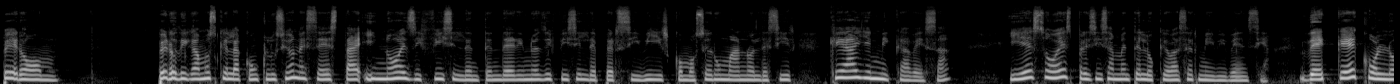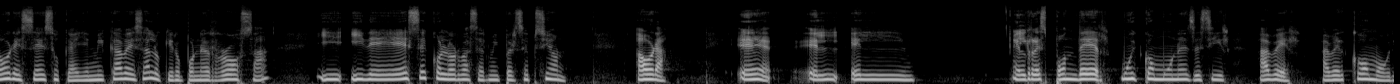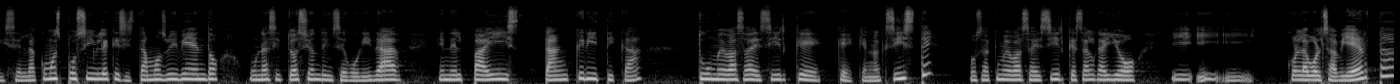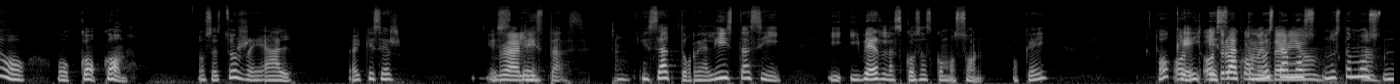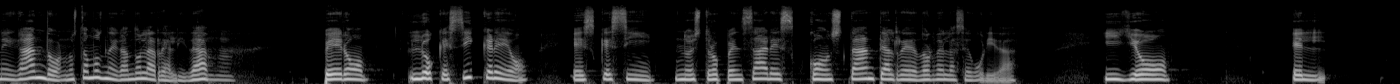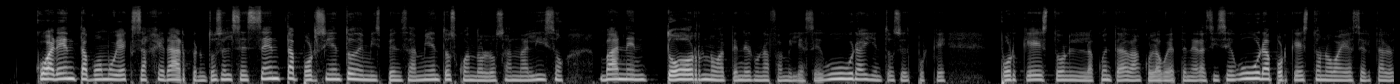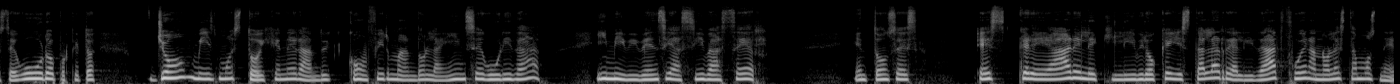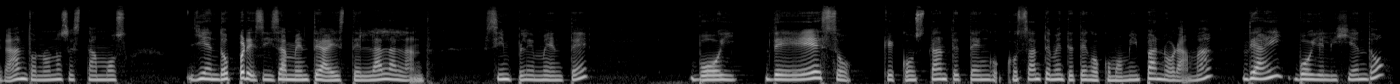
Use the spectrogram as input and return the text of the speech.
pero, pero digamos que la conclusión es esta y no es difícil de entender y no es difícil de percibir como ser humano el decir, ¿qué hay en mi cabeza? Y eso es precisamente lo que va a ser mi vivencia. ¿De qué color es eso que hay en mi cabeza? Lo quiero poner rosa y, de ese color va a ser mi percepción. Ahora, eh, el, el, el responder muy común es decir, a ver, a ver cómo, Griselda, cómo es posible que si estamos viviendo una situación de inseguridad en el país tan crítica, tú me vas a decir que, que, que no existe? O sea, que me vas a decir que salga yo y, y, con la bolsa abierta o, o cómo. O sea, esto es real. Hay que ser este, realistas. Exacto, realistas y, y, ver las cosas como son, ¿ok? Ok, exacto. No estamos, no estamos ah. negando, no estamos negando la realidad. Pero lo que sí creo es que si nuestro pensar es constante alrededor de la seguridad y yo el 40, bueno, voy a exagerar, pero entonces el 60% de mis pensamientos cuando los analizo van en torno a tener una familia segura y entonces porque porque esto en la cuenta de banco la voy a tener así segura, porque esto no vaya a ser tal seguro, porque yo mismo estoy generando y confirmando la inseguridad y mi vivencia así va a ser. Entonces, es crear el equilibrio, ok, está la realidad fuera, no la estamos negando, no nos estamos yendo precisamente a este La La Land. Simplemente voy de eso que constante tengo, constantemente tengo como mi panorama, de ahí voy eligiendo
